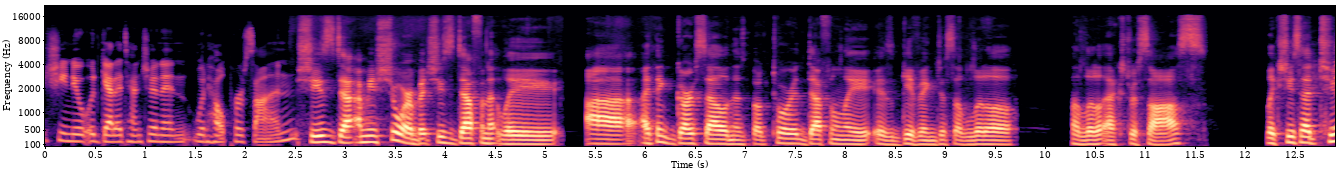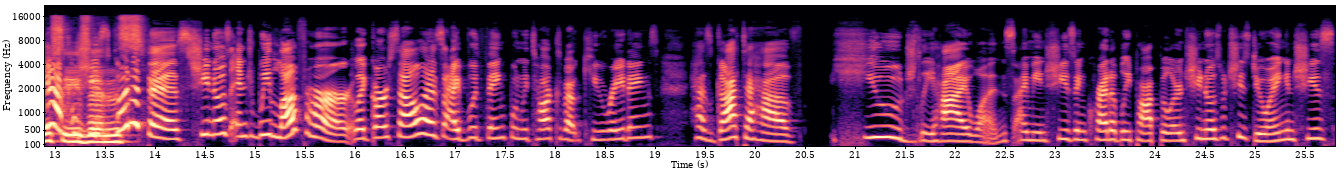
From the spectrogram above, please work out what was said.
she knew it would get attention and would help her son. She's. De- I mean, sure, but she's definitely. Uh, I think Garcelle in this book tour definitely is giving just a little, a little extra sauce. Like she's had two Yeah, 'cause she's good at this. She knows, and we love her. Like Garcelle, as I would think when we talked about Q ratings, has got to have hugely high ones. I mean, she's incredibly popular, and she knows what she's doing, and she's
